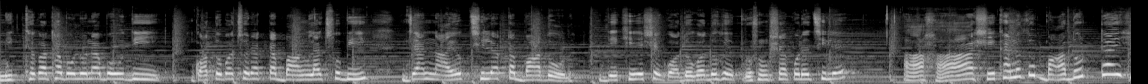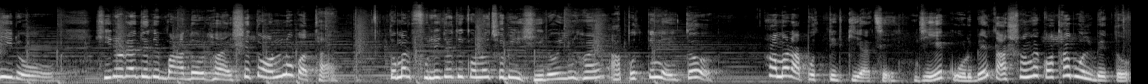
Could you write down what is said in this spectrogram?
মিথ্যে কথা বলো না বৌদি। গত বছর একটা বাংলা ছবি, যার নায়ক ছিল একটা বাঁদর, দেখে এসে গদগদ হয়ে প্রশংসা করেছিলে। আহা, সেখানে তো বাঁদরটাই হিরো। হিরোরা যদি বাঁদর হয়, সে তো অন্য কথা। তোমার ফুলি যদি কোনো ছবি হিরোইন হয়, আপত্তি নেই তো? আমার আপত্তির কি আছে? যে করবে তার সঙ্গে কথা বলবে তো।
